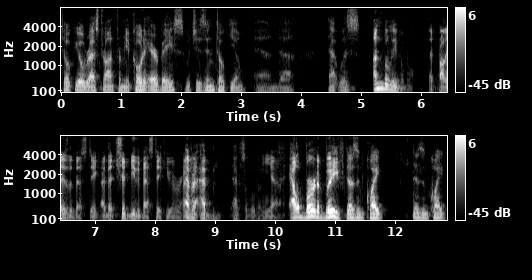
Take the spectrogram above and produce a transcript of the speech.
Tokyo restaurant from Yokota Air Base, which is in Tokyo, and uh, that was unbelievable. That probably is the best steak. Uh, that should be the best steak you've ever had. Ever, ab- absolutely. Yeah. Alberta beef doesn't quite, doesn't quite,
